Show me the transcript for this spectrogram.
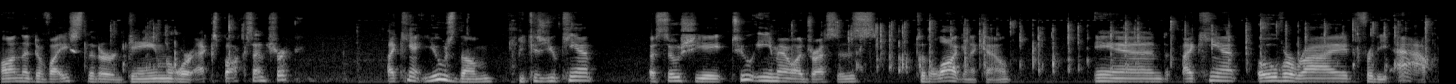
on the device that are game or Xbox centric, I can't use them because you can't associate two email addresses to the login account, and I can't override for the app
